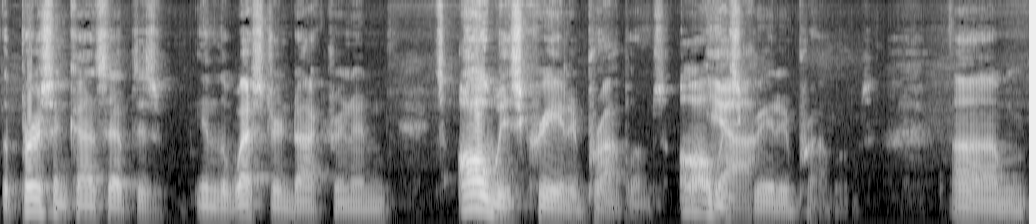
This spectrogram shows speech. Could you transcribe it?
The person concept is in the Western doctrine, and it's always created problems. Always Yeah. created problems. Um,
